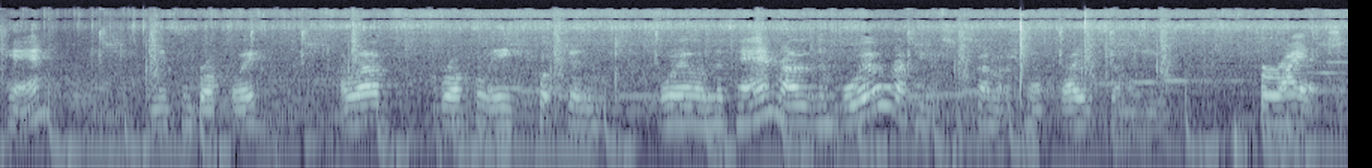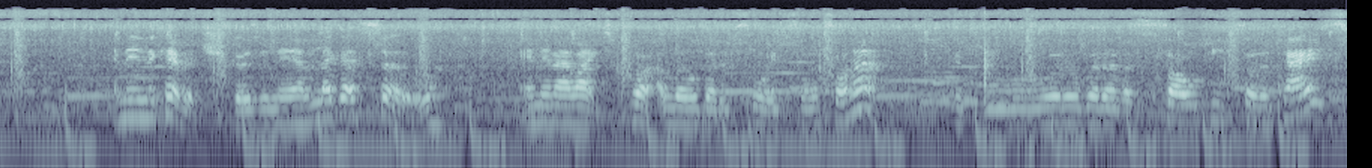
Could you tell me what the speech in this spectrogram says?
pan. And then some broccoli. I love broccoli cooked in oil in the pan rather than boiled. I think it's just so much more flavoursome when you fry it. And then the cabbage goes in there like so. And then I like to put a little bit of soy sauce on it. Gives a little bit of a salty sort of taste.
